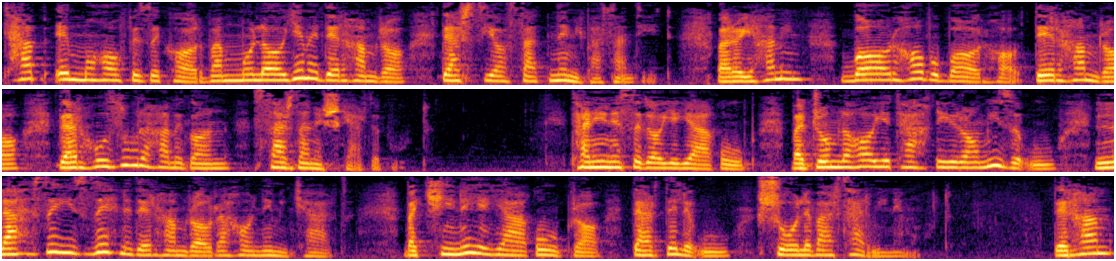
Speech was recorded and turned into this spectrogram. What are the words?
طبع محافظ کار و ملایم درهم را در سیاست نمیپسندید. برای همین بارها و بارها درهم را در حضور همگان سرزنش کرده بود. تنین صدای یعقوب و جمله های تحقیرآمیز او لحظه ای ذهن درهم را رها نمی کرد و کینه یعقوب را در دل او شعله برتر می نمود. درهم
